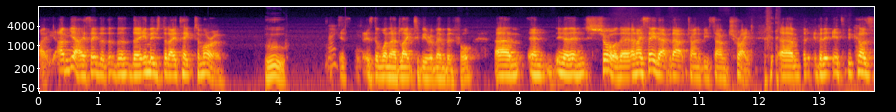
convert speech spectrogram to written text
I, um, yeah, I say the, the, the image that I take tomorrow Ooh. Nice. Is, is the one I'd like to be remembered for. Um, and you know, and sure, and I say that without trying to be sound trite, um, but but it, it's because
